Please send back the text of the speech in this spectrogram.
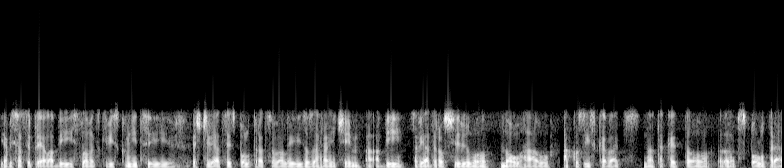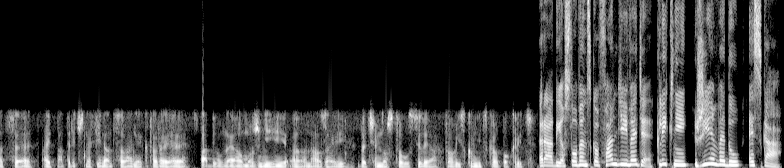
Ja by som si prijal, aby slovenskí výskumníci ešte viacej spolupracovali so zahraničím a aby sa viac rozšírilo know-how, ako získavať na takéto e, spolupráce aj patričné financovanie, ktoré je stabilné a umožní e, naozaj väčšie množstvo úsilia toho výskumníckého pokryť. Rádio Slovensko fandí vede. Klikni žijem vedu SK.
